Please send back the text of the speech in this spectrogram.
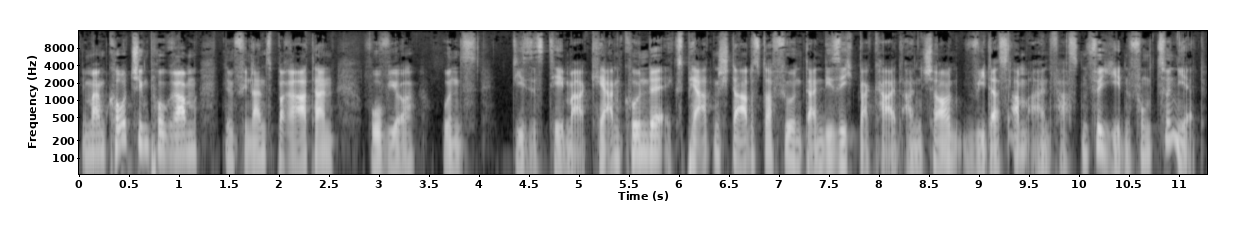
In meinem Coaching-Programm, den Finanzberatern, wo wir uns dieses Thema Kernkunde, Expertenstatus dafür und dann die Sichtbarkeit anschauen, wie das am einfachsten für jeden funktioniert.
